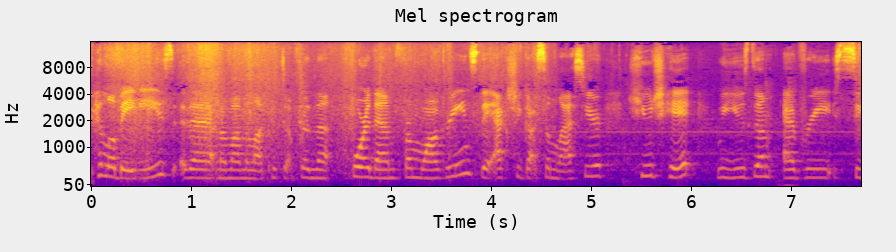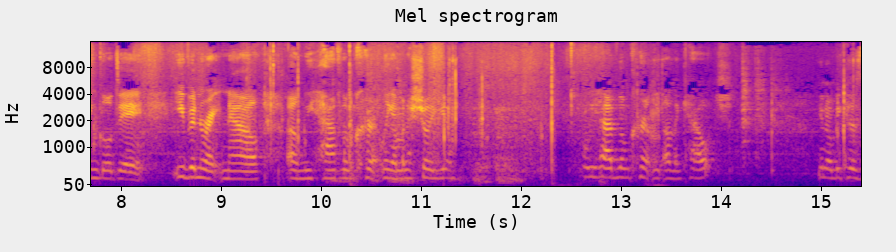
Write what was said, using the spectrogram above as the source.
pillow babies that my mom-in-law picked up from the, for them from Walgreens. They actually got some last year. Huge hit. We use them every single day. Even right now, um, we have them currently. I'm going to show you. We have them currently on the couch. You know, because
